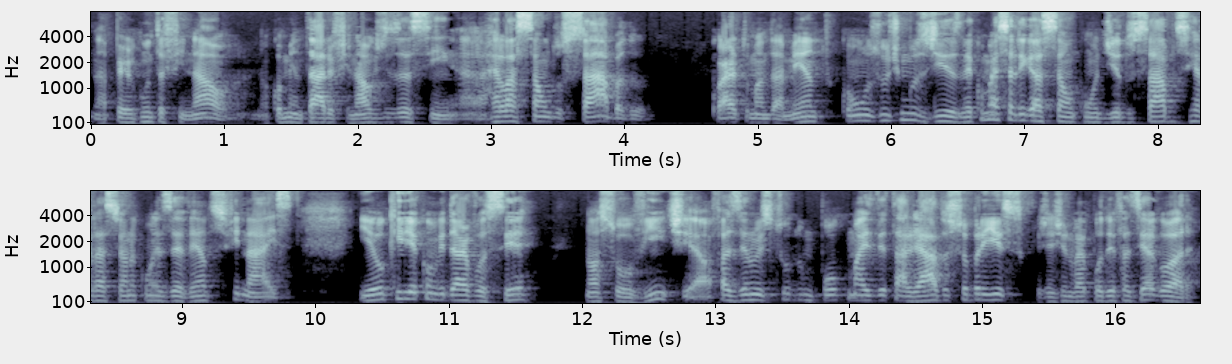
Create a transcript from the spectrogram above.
na pergunta final, no comentário final, que diz assim: a relação do sábado, quarto mandamento, com os últimos dias, né? Como essa ligação com o dia do sábado se relaciona com os eventos finais. E eu queria convidar você nosso ouvinte a fazer um estudo um pouco mais detalhado sobre isso, que a gente não vai poder fazer agora.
